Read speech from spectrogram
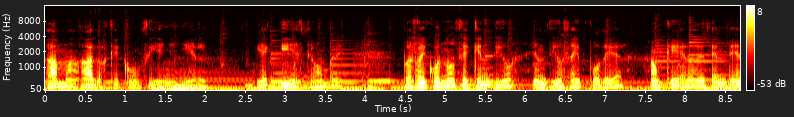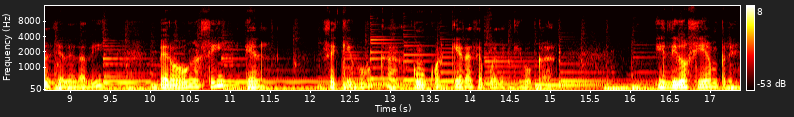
ama a los que confíen en Él. Y aquí este hombre pues reconoce que en Dios, en Dios hay poder, aunque era descendencia de David, pero aún así él se equivoca, como cualquiera se puede equivocar. Y Dios siempre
